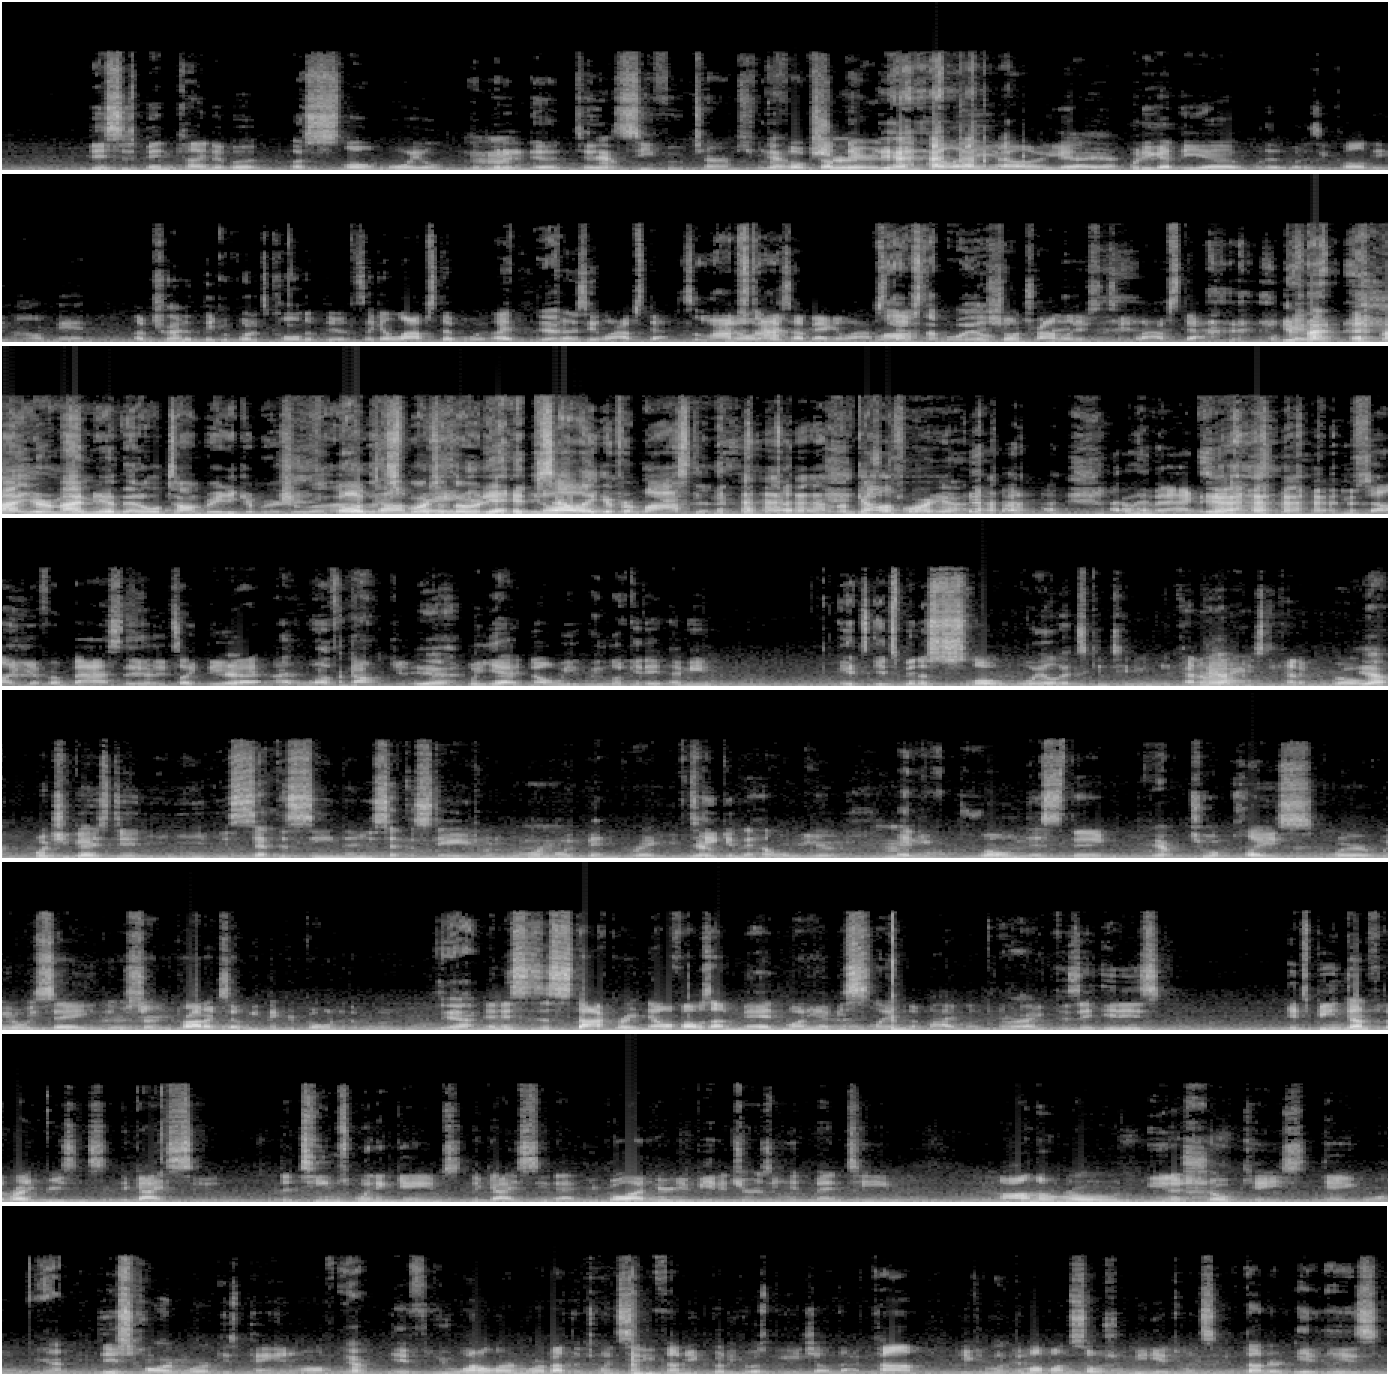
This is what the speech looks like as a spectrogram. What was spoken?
This has been kind of a, a slow boil to put it into to Mm-hmm. Yep. seafood terms for Yep, the folks sure. up there in, Yeah. in LA. You know, you got, what do you got? The uh, what, what is it called? The oh man, I'm trying to think of what it's called up there. It's like a lobster boil. I, Yeah. I'm trying to say lobster. It's a You lobster. know, nice hot bag of lobster. Lobster boil. And Sean Trombley used to say lobster. You, remind, you remind me of that old Tom Brady commercial. Uh, Oh, with Tom Sports Brady. Authority. Yeah, you Tom. sound like you're from Boston, from California. I don't have an accent. yeah, you sound like you're from Boston. It's like the Yeah. uh, I love Dunkin'. Yeah. But yeah, no, we, we look at it. I mean, it's it's been a slow boil that's continuing to kind of Yeah. raise to kind of grow. Yeah. What you guys did, you, you set the scene there. You set the stage when you were working with Ben Gray. You've. Yep. taken the helm here, Mhm. and you've grown this thing Yep. to a place where we always say there are certain products that we think are going to the moon. yeah, And this is a stock right now. If I was on Mad Money, I'd be slamming the buy button. All right, because it, it is, it's being done for the right reasons. The guys see it. The team's winning games. The guys see that. You go out here, you beat a Jersey Hitmen team on the road in a showcase day one. yeah. This hard work is paying off. Yep. If you want to learn more about the Twin City Thunder, you can go to USPHL.com. You can look them up on social media, Twin City Thunder. It is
